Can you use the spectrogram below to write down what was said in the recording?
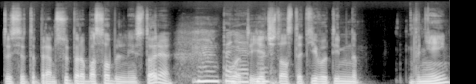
То есть это прям супер обособленная история. Mm, вот, я читал статьи вот именно в ней.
